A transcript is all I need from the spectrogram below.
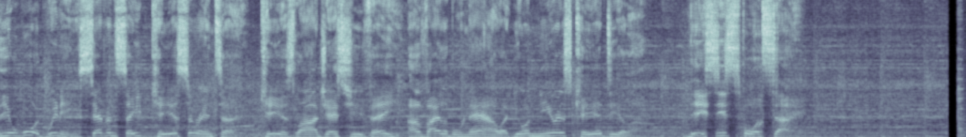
The award winning seven seat Kia Sorento, Kia's large SUV, available now at your nearest Kia dealer. This is Sports Day. And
